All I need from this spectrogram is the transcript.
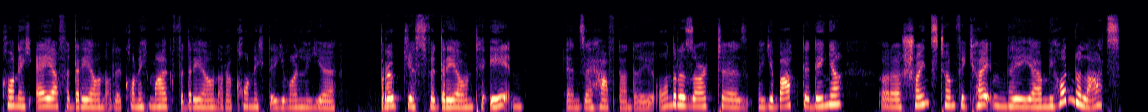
kann ich Eier verdrehen oder kann ich Milch verdrehen oder kann ich die gewöhnliche Brotjes verdrehen zu eten. Und sie hat dann die andere Sorte gebackte Dinge oder Scheinstumpfigkeiten, die, ähm, wie hatten du Latz?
